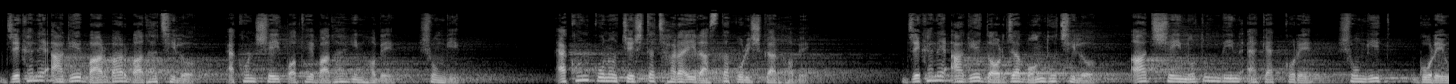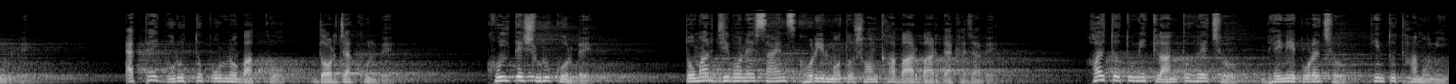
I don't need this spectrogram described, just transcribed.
যেখানে আগে বারবার বাধা ছিল, এখন সেই পথে বাধাহীন হবে সংগীত এখন কোনো চেষ্টা ছাড়াই রাস্তা পরিষ্কার হবে। যেখানে আগে দরজা বন্ধ ছিল, আজ সেই নতুন দিন এক এক করে সংগীত গড়ে উঠবে। একটাই গুরুত্বপূর্ণ বাক্য, দরজা খুলবে। খুলতে শুরু করবে। তোমার জীবনে সায়েন্স ঘড়ির মতো সংখ্যা বারবার দেখা যাবে। হয়তো তুমি ক্লান্ত হয়েছ, ভেঙে পড়েছ, কিন্তু থামনি।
